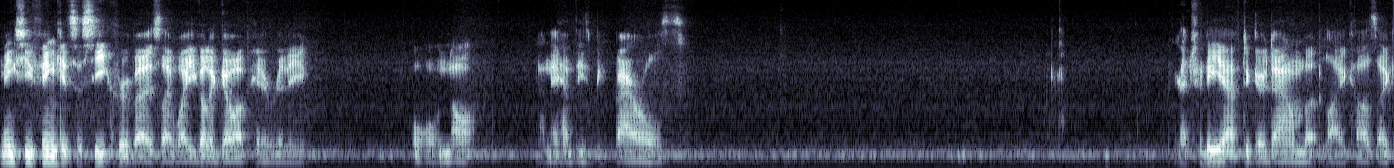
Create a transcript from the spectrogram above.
Makes you think it's a secret, but it's like, well, you gotta go up here, really. Or not. And they have these big barrels. actually you have to go down, but like I was like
